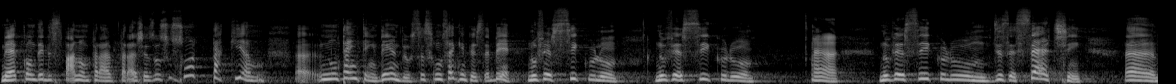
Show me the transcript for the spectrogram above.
Né? Quando eles falam para Jesus, o senhor está aqui, ah, não está entendendo? Vocês conseguem perceber? No versículo, no versículo, ah, no versículo 17, ah,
